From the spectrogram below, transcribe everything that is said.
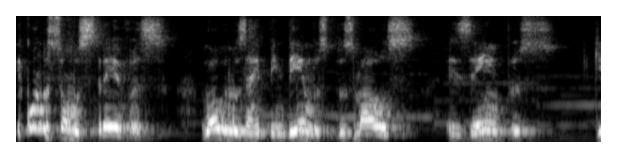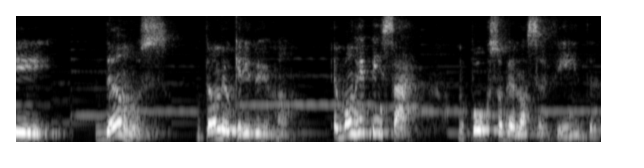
E quando somos trevas, logo nos arrependemos dos maus exemplos que damos? Então, meu querido irmão, é bom repensar um pouco sobre a nossa vida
